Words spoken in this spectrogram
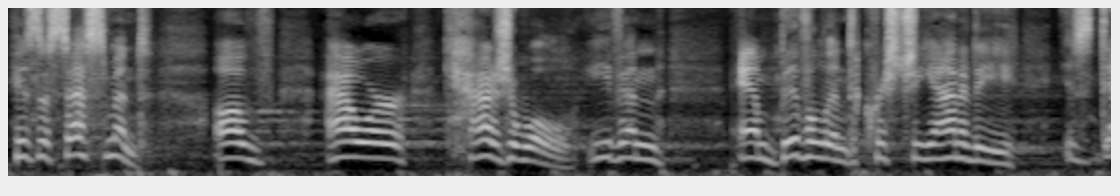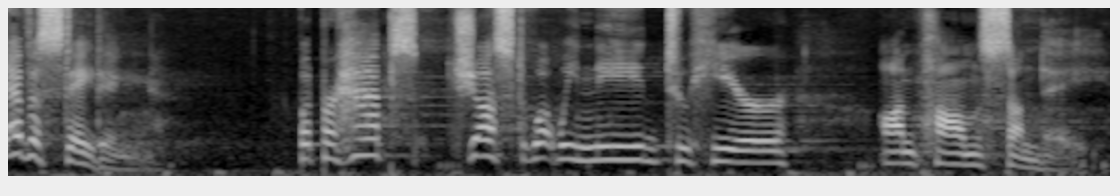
His assessment of our casual, even ambivalent Christianity is devastating, but perhaps just what we need to hear on Palm Sunday.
